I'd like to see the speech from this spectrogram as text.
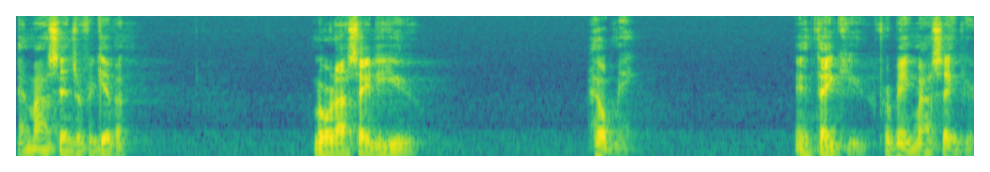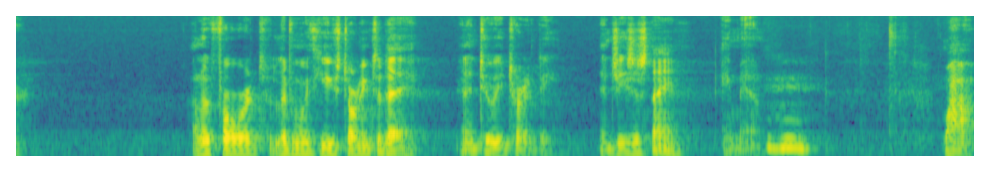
and my sins are forgiven. Lord, I say to you, help me. And thank you for being my Savior. I look forward to living with you starting today and into eternity. In Jesus' name, amen. Mm-hmm. Wow.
